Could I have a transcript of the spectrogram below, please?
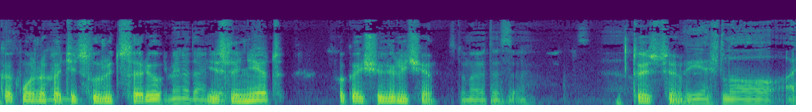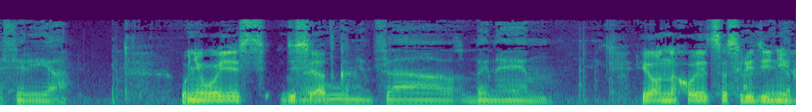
как можно хотеть служить царю, если нет пока еще величия? То есть э, у него есть десятка и он находится среди них.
